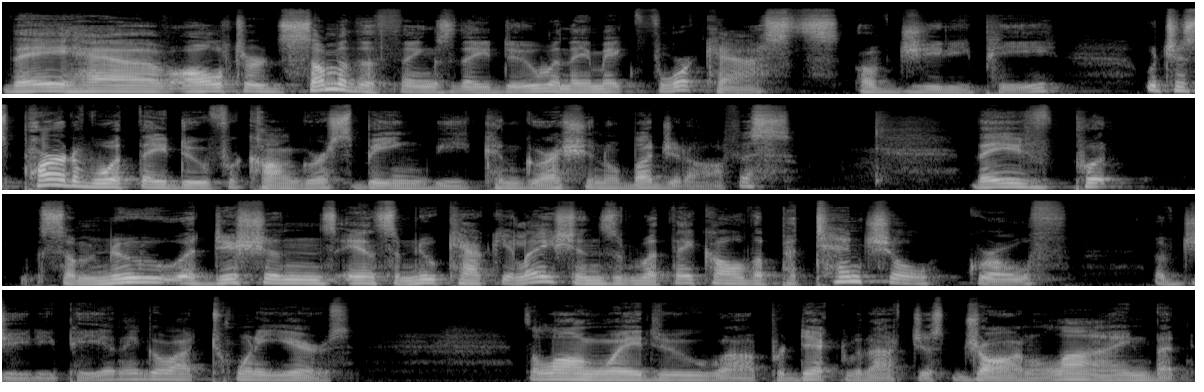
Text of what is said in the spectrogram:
they have altered some of the things they do when they make forecasts of GDP, which is part of what they do for Congress, being the Congressional Budget Office. They've put some new additions and some new calculations in what they call the potential growth of GDP, and they go out 20 years. It's a long way to uh, predict without just drawing a line, but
